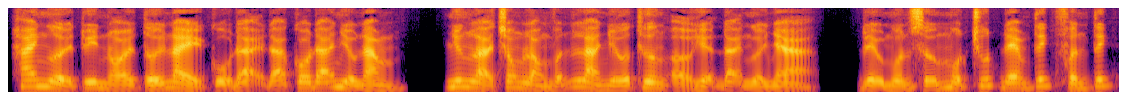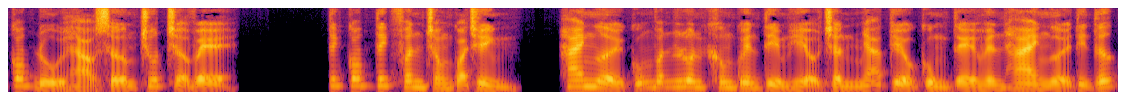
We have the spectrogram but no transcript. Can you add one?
Hai người tuy nói tới này cổ đại đã có đã nhiều năm, nhưng là trong lòng vẫn là nhớ thương ở hiện đại người nhà, đều muốn sớm một chút đem tích phân tích cóp đủ hảo sớm chút trở về. Tích cóp tích phân trong quá trình, hai người cũng vẫn luôn không quên tìm hiểu Trần Nhã Kiều cùng Tề Huyên hai người tin tức.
